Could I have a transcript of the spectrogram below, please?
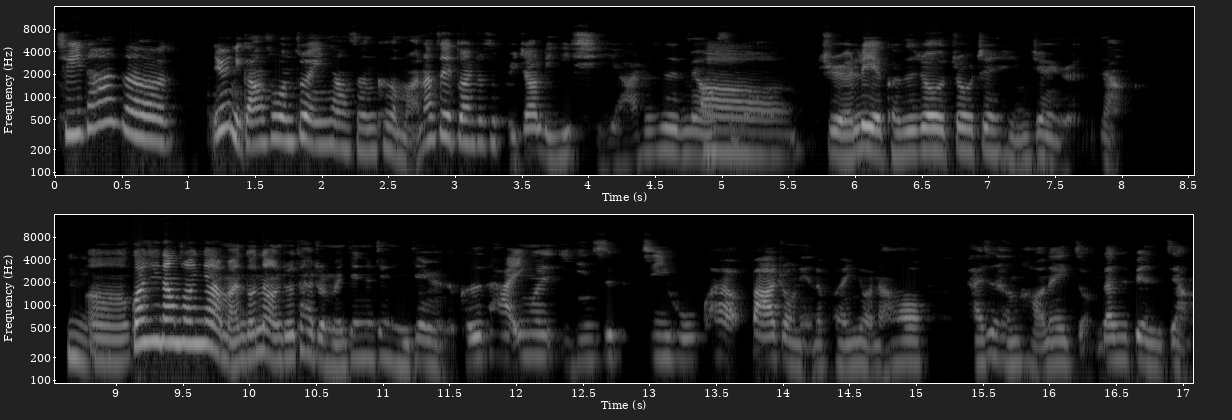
其他的，因为你刚刚说最印象深刻嘛，那这一段就是比较离奇啊，就是没有什么决裂，可是就就渐行渐远这样。嗯，关系当中应该有蛮多那种，就太久没见就渐行渐远的。可是他因为已经是几乎快要八九年的朋友，然后还是很好那一种，但是变成这样，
